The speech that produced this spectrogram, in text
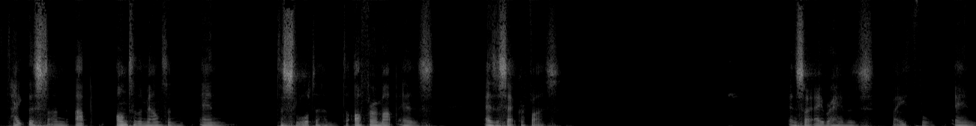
to take the Son up onto the mountain and to slaughter him, to offer him up as, as a sacrifice. And so Abraham is faithful and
